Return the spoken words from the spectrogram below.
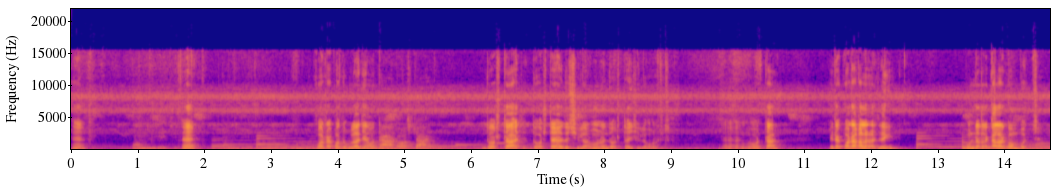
হ্যাঁ? হ্যাঁ? কটা কতগুলো আছে। দশটা আছে। দশটায় হয়তো ছিল আর মনে হয় দশটাই ছিল মনে হচ্ছে। নটা। এটা কটা কালার আছে দেখি? কোনটা তাহলে কালার কম পড়ছে?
